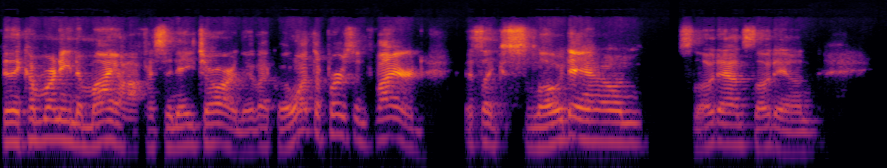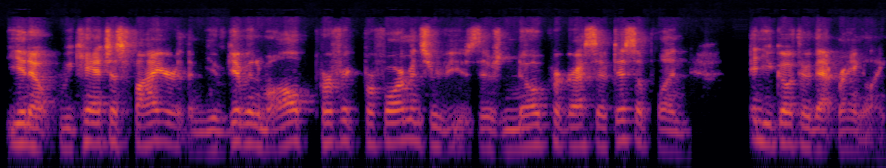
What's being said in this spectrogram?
Then they come running to my office in HR and they're like, we want the person fired. It's like, slow down, slow down, slow down you know, we can't just fire them. You've given them all perfect performance reviews. There's no progressive discipline. And you go through that wrangling.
